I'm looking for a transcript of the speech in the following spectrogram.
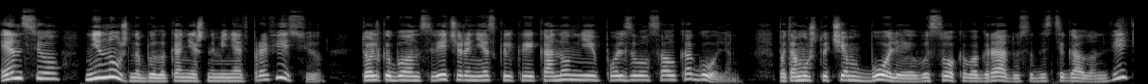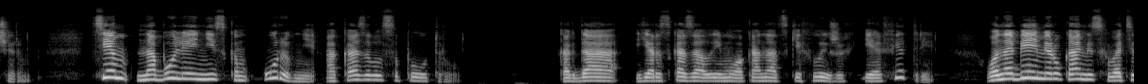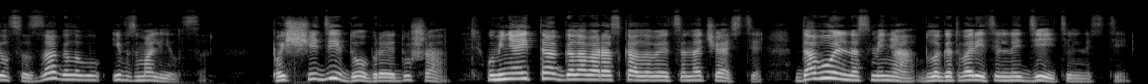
Энсио не нужно было, конечно, менять профессию — только бы он с вечера несколько экономнее пользовался алкоголем, потому что чем более высокого градуса достигал он вечером, тем на более низком уровне оказывался поутру. Когда я рассказала ему о канадских лыжах и о фетре, он обеими руками схватился за голову и взмолился. «Пощади, добрая душа! У меня и так голова раскалывается на части. Довольно с меня благотворительной деятельности.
